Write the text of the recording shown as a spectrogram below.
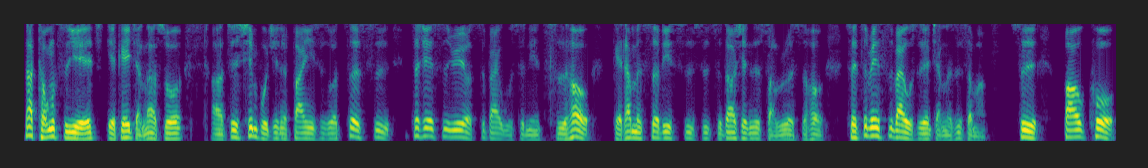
那同时也也可以讲到说，啊，这新普京的翻译是说，这是这些是约有四百五十年。此后给他们设立誓师，直到先知扫罗的时候。所以这边四百五十年讲的是什么？是包括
